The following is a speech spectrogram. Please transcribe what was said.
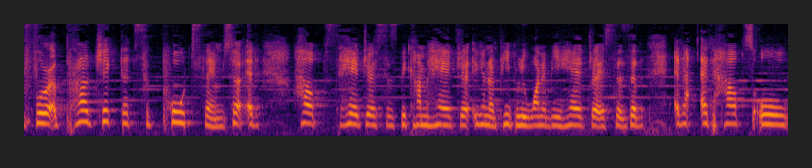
for a project that supports them. So it helps hairdressers become hairdressers, you know, people who want to be hairdressers. It, it, it helps all,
